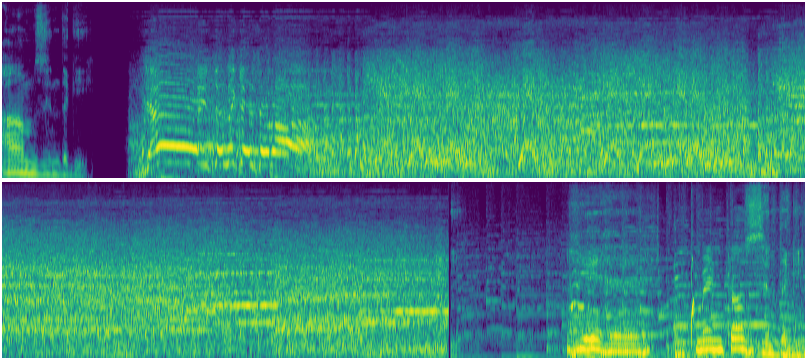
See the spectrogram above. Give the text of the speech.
आम ज़िंदगी। जय चंद्रकेशवा ये है मेंटोस ज़िंदगी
